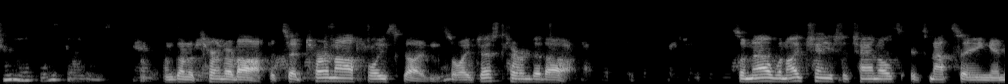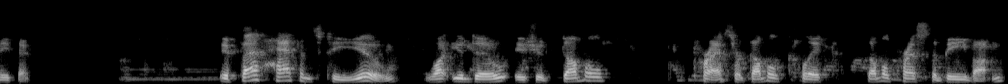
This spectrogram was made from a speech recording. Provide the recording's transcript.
Turn off voice guidance. I'm going to turn it off. It said turn off voice guidance, so I just turned it off. So now when I change the channels, it's not saying anything. If that happens to you, what you do is you double press or double click double press the B button.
